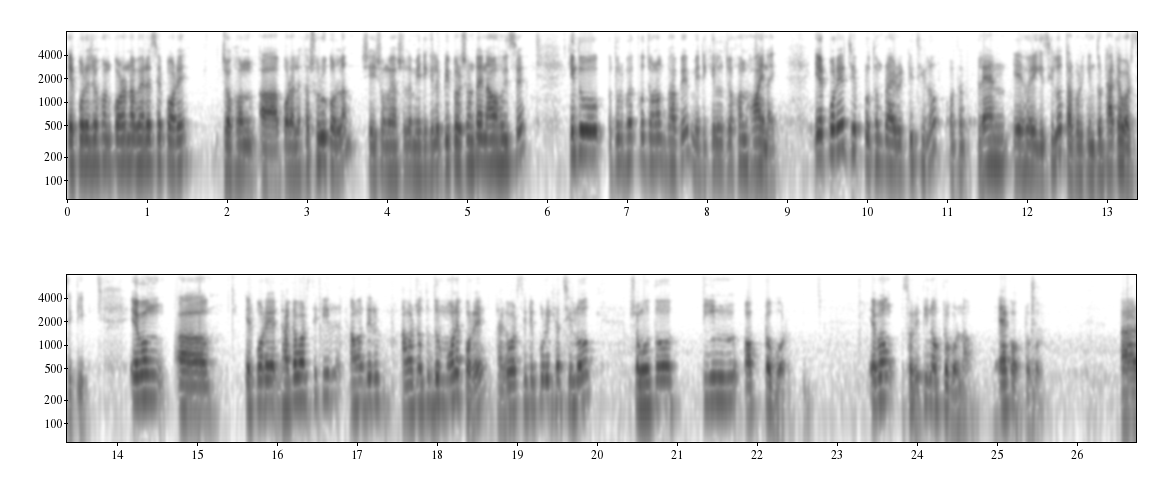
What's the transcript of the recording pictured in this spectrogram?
এরপরে যখন করোনা ভাইরাসের পরে যখন পড়ালেখা শুরু করলাম, সেই সময় আসলে মেডিকেলের প্রিপারেশনটাই নেওয়া হয়েছে। কিন্তু দুর্ভাগ্যজনকভাবে মেডিকেল যখন হয় নাই, এরপরে যে প্রথম প্রায়োরিটি ছিল, অর্থাৎ প্ল্যান এ হয়ে গেছিল, তারপরে কিন্তু ঢাকা ভার্সিটি এবং এরপরে ঢাকা ভার্সিটির আমাদের, আমার যতদূর মনে পড়ে, ঢাকা ভার্সিটির পরীক্ষা ছিল সম্ভবত তিন অক্টোবর। এবং সরি তিন অক্টোবর না, এক অক্টোবর। আর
